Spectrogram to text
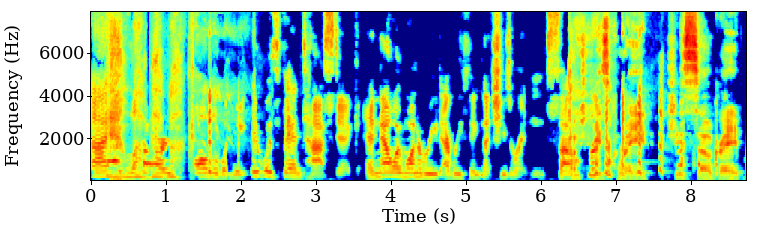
I love that book. all the way. It was fantastic, and now I want to read everything that she's written. So she's great. She's so great.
